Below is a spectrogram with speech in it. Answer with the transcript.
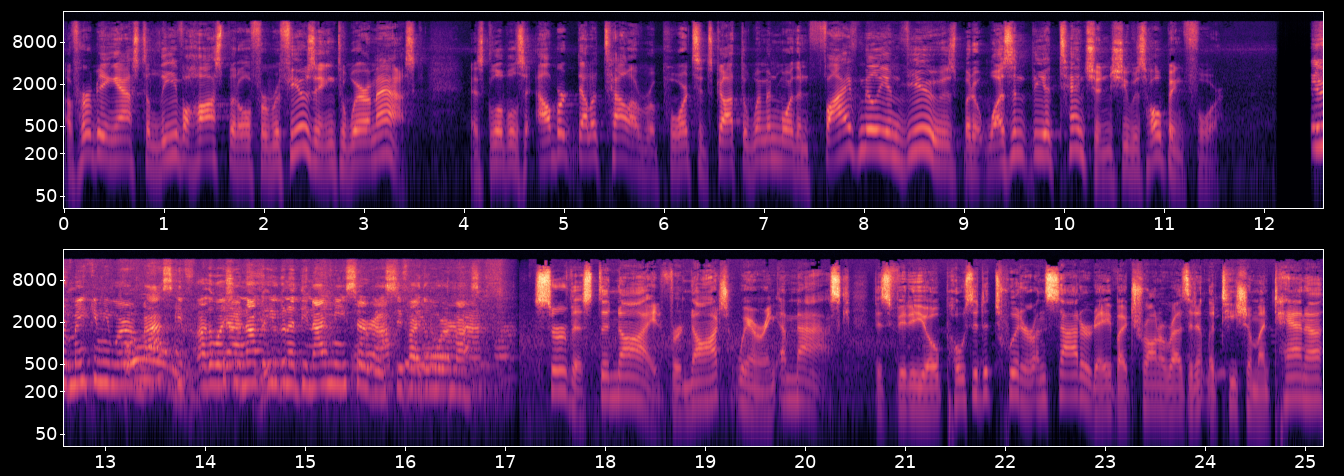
of her being asked to leave a hospital for refusing to wear a mask. As Global's Albert Delitala reports, it's got the women more than 5 million views, but it wasn't the attention she was hoping for. You're making me wear a oh. mask. If, otherwise, you're not. You're gonna deny me service if I don't wear a mask. Service denied for not wearing a mask. This video posted to Twitter on Saturday by Toronto resident Letitia Montana,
